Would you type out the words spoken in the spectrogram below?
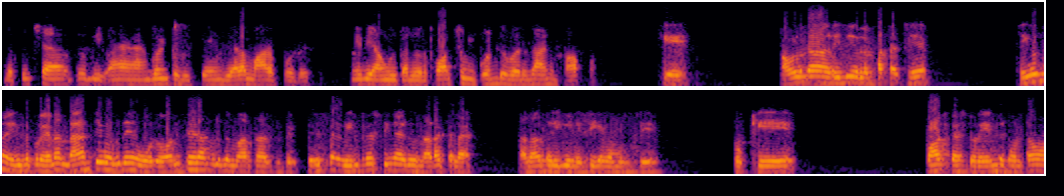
இந்த picture to be going to be change இடம் மாறப்போகுது. மேபி அவங்களுக்கு அது ஒரு ஃபார்ச்சூன் கொண்டு வருதான்னு பார்ப்போம். ஓகே அவ்வளோதான் ரிவ்யூவில் பார்த்தாச்சு. இதுதான் இதுக்கப்புறம் ஏன்னா மேட்சே வந்து ஒரு ஒன் சைடாக முடிஞ்ச மாதிரி தான் இருக்குது பெருசாக இன்ட்ரெஸ்டிங்காக எதுவும் நடக்கலை. அதனால தான் ரிவ்யூ சீக்கிரமாக முடிச்சு ஓகே பாட்காஸ்டோட எண்டு கொண்டோம்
